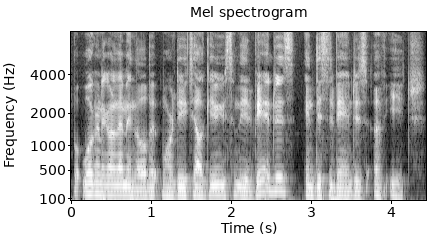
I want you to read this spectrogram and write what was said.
but we're going to go into them in a little bit more detail, giving you some of the advantages and disadvantages of each.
